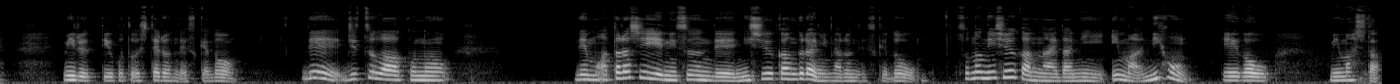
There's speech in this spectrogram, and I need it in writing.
見るっていうことをしてるんですけどで実はこのでもう新しい家に住んで2週間ぐらいになるんですけど、その2週間の間に今2本映画を見ました。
